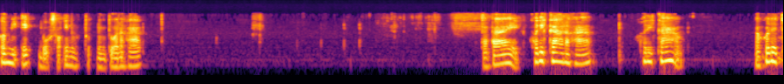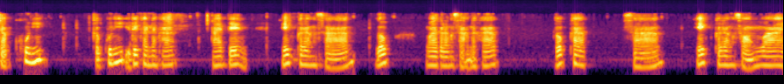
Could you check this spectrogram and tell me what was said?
ก็มี x บวก2อีกหนึ่งตัวนะครับ ต่อไปข้อที่ 9 นะครับ ข้อที่ 9 เราก็จะจับคู่นี้กับคู่นี้อยู่ด้วยกันนะครับกลายเป็น x กำลัง3ลบ y กำลัง3นะครับ ลบกับ 3 x กำลัง 2 y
